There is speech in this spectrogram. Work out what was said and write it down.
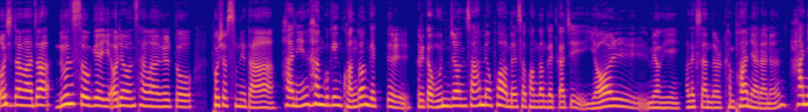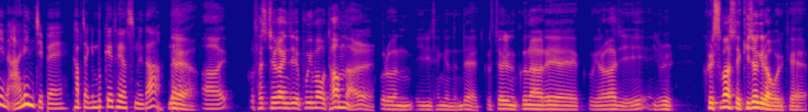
오시자마자 눈 속에 이 어려운 상황을 또 보셨습니다. 한인, 한국인 관광객들, 그러니까 운전사 한 명 포함해서 관광객까지 10명이 알렉산더 캄파냐라는 한인 아닌 집에 갑자기 묵게 되었습니다. 네. 아, 그 사실 제가 이제 부임하고 다음 날 그런 일이 생겼는데 그래서 저희는 그날에 그 여러 가지 일을 크리스마스의 기적이라고 이렇게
